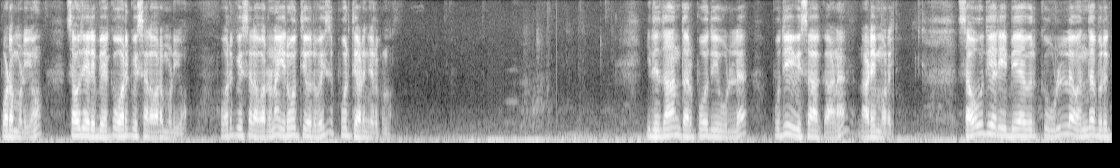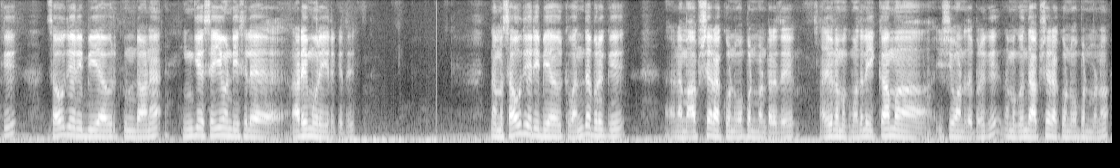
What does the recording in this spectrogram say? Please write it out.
போட முடியும். சவுதி அரேபியாவுக்கு ஒர்க் விசாவில் வர முடியும். ஒர்க் விசாவில் வரணும்னா இருபத்தி ஒரு வயசு பூர்த்தி அடைஞ்சிருக்கணும். இதுதான் தற்போதைய உள்ள புதிய விசாக்கான நடைமுறை. சவுதி அரேபியாவிற்கு உள்ளே வந்த பிறகு சவுதி அரேபியாவிற்கு உண்டான இங்கே செய்ய வேண்டிய சில நடைமுறை இருக்குது. நம்ம சவுதி அரேபியாவுக்கு வந்த பிறகு நம்ம அப்ஷர் அக்கௌண்ட் ஓப்பன் பண்ணுறது அதுவே நமக்கு முதல்ல இக்காமா இஷ்யூ ஆனது பிறகு நமக்கு வந்து அப்ஷர் அக்கௌண்ட் ஓப்பன் பண்ணோம்.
